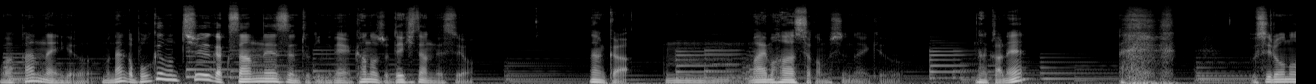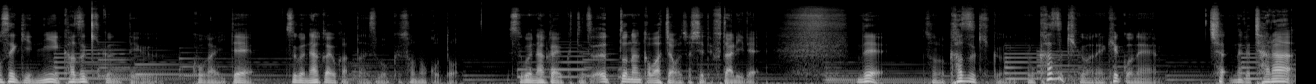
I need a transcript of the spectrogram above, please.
わかんないけど。もうなんか僕も中学3年生の時にね彼女できたんですよ。なんかうん。前も話したかもしれないけど。なんかね。後ろの席に和樹くんっていう子がいてすごい仲良かったんです僕その子と。すごい仲良くてずっとなんかわちゃわちゃしてて2人で。でその和樹くん。でも和樹くんはね結構ねちゃなんかチャラ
